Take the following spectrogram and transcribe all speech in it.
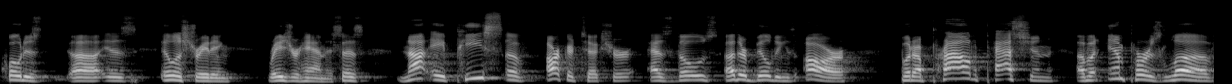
quote is, uh, is illustrating, raise your hand. It says, Not a piece of architecture as those other buildings are, but a proud passion of an emperor's love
